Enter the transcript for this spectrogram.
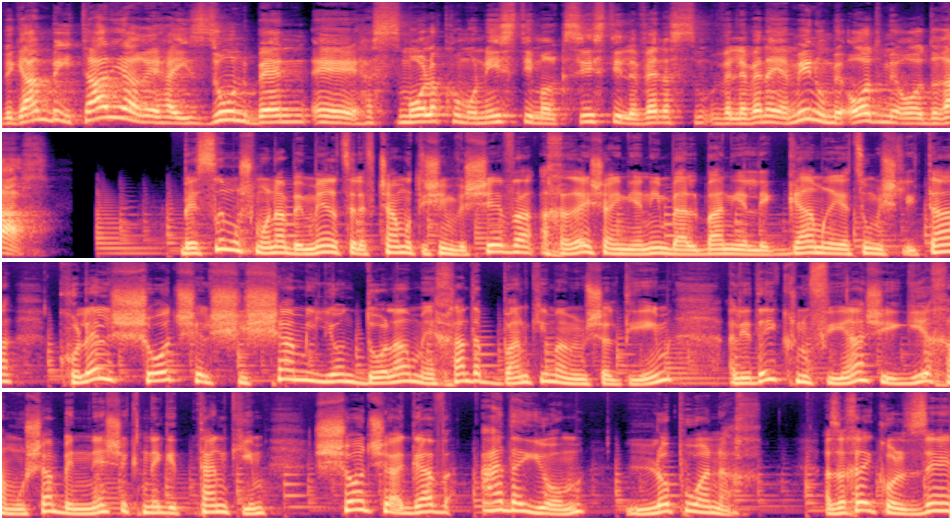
וגם באיטליה הרי האיזון בין אה, השמאל הקומוניסטי מרקסיסטי לבין, הש... ולבין הימין הוא מאוד מאוד רך. ב-28 במרץ 1997, אחרי שהעניינים באלבניה לגמרי יצאו משליטה, כולל שוד של 6 מיליון דולר מאחד הבנקים הממשלתיים, על ידי כנופיה שהגיעה חמושה בנשק נגד טנקים, שוד שאגב עד היום לא פוענח. אז אחרי כל זה,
